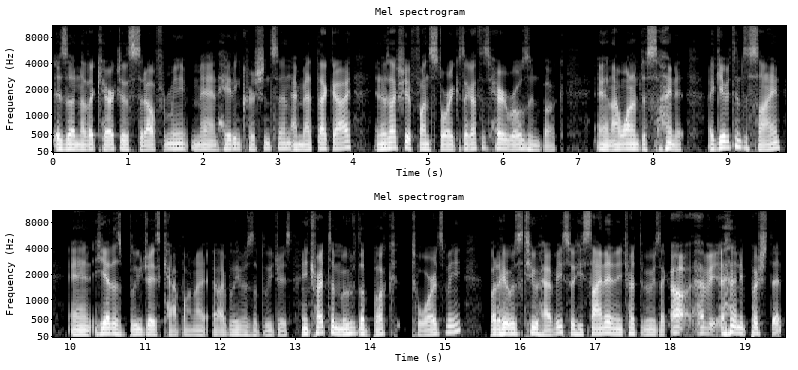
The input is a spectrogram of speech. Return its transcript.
is another character that stood out for me. Man, Hayden Christensen. I met that guy, and it was actually a fun story because I got this Harry Rosen book, and I want him to sign it. I gave it to him to sign, and he had this Blue Jays cap on. I, I believe it was the Blue Jays. And he tried to move the book towards me, but it was too heavy. So he signed it and he tried to move. He's like, oh, heavy. And then he pushed it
